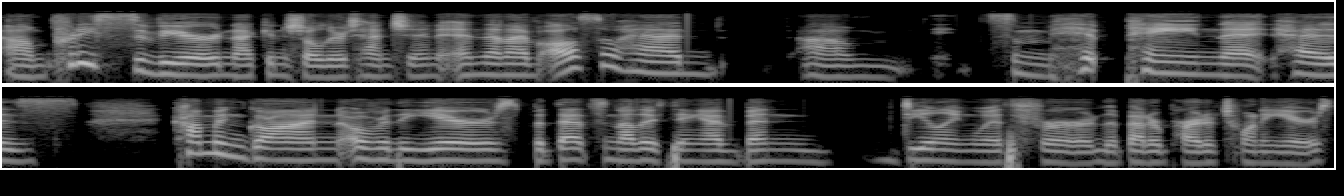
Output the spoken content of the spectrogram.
Um, pretty severe neck and shoulder tension. And then I've also had um, some hip pain that has come and gone over the years, but that's another thing I've been dealing with for the better part of 20 years.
